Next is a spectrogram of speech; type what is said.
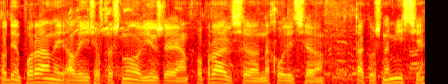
Один поранений, але нічого страшного, він вже поправився, знаходиться також на місці.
